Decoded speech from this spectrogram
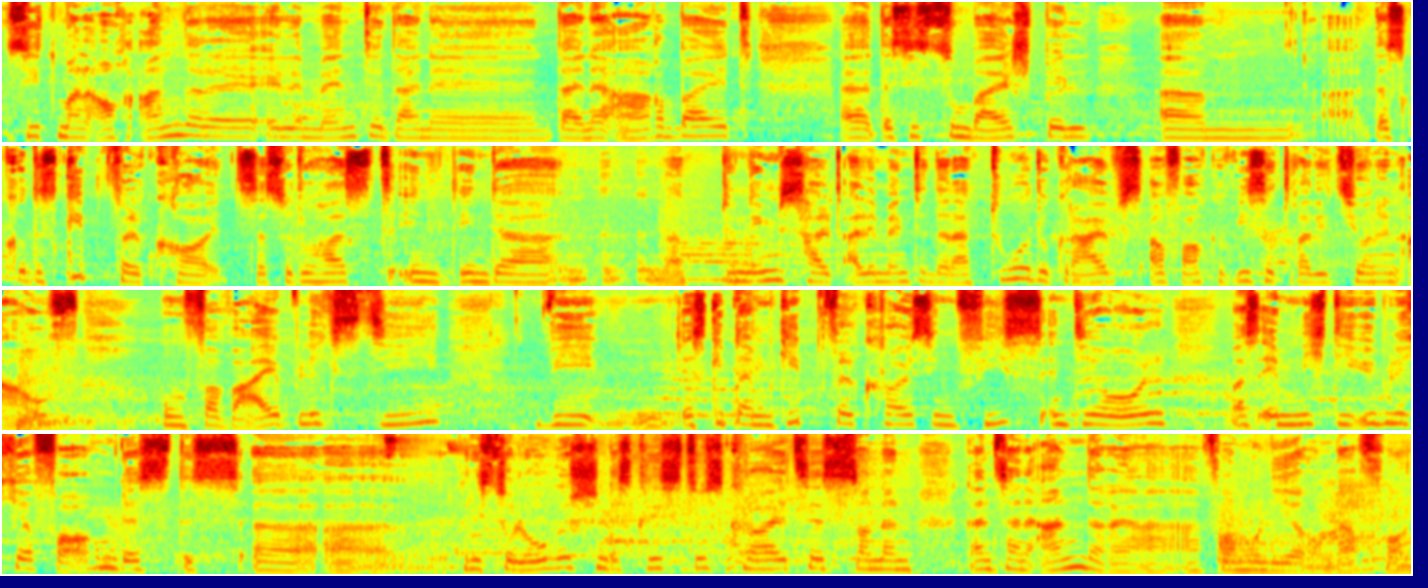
sieht man auch andere Elemente deiner deine Arbeit. Äh, das ist zum Beispiel ähm, das, das Gipfelkreuz. Also du hast in, in der, du nimmst halt Elemente der Natur, du greifst auf auch gewisse Traditionen auf und verweiblichst sie wie es gibt ein Gipfelkreuz in Fies in Tirol, was eben nicht die übliche Form des, des äh, äh christologischen, des Christuskreuzes, sondern ganz eine andere äh, Formulierung davon.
